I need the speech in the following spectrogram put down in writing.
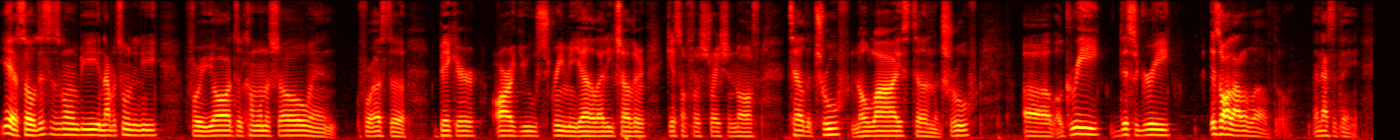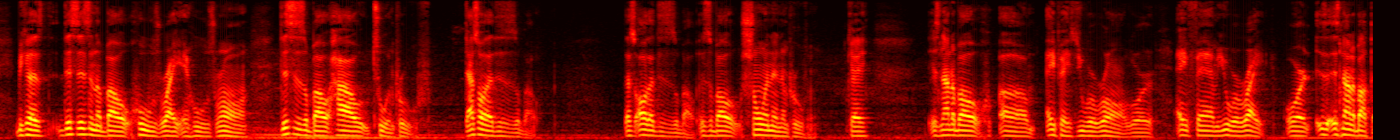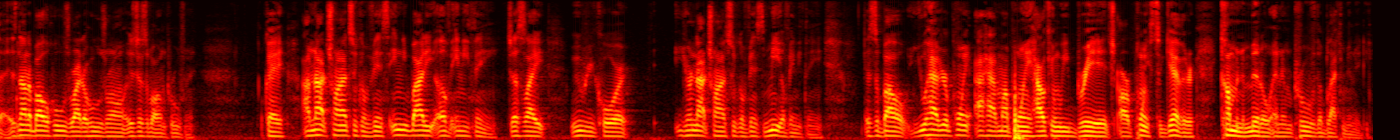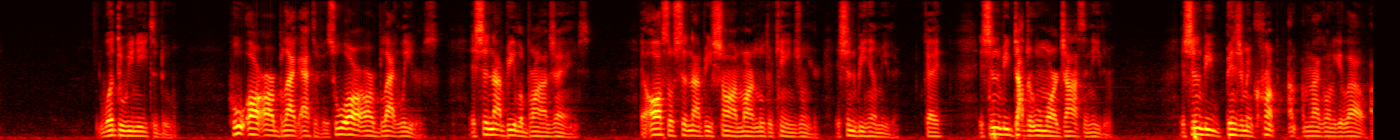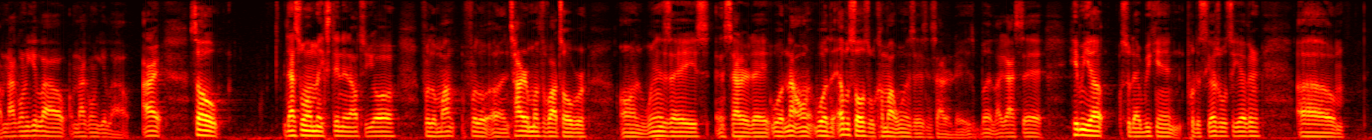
yeah, so this is going to be an opportunity for y'all to come on the show and for us to bicker, argue, scream and yell at each other, get some frustration off, tell the truth, no lies, telling the truth. Uh agree, disagree. It's all out of love though. And that's the thing because this isn't about who's right and who's wrong. This is about how to improve. That's all that this is about. That's all that this is about. It's about showing and improving. Okay? It's not about um Apex, you were wrong, or A fam, you were right. Or it's not about that. It's not about who's right or who's wrong. It's just about improving. Okay? I'm not trying to convince anybody of anything. Just like we record you're not trying to convince me of anything. It's about you have your point, I have my point. How can we bridge our points together, come in the middle, and improve the black community? What do we need to do? Who are our black activists? Who are our black leaders? It should not be LeBron James. It also should not be Sean Martin Luther King Jr. It shouldn't be him either. Okay? It shouldn't be Dr. Umar Johnson either. It shouldn't be Benjamin Crump. I'm, I'm not going to get loud. I'm not going to get loud. I'm not going to get loud. All right. So that's what I'm extending out to y'all for the month for the uh, entire month of October on Wednesdays and Saturday. Well, not on. Well, the episodes will come out Wednesdays and Saturdays. But like I said, hit me up so that we can put a schedule together. Um,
